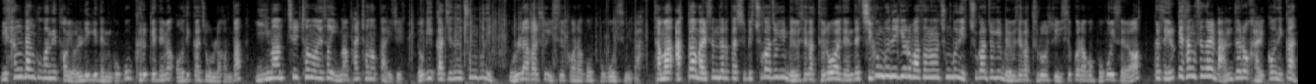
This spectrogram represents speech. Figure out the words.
이 상단 구간이 더 열리게 되는 거고 그렇게 되면 어디까지 올라간다? 27,000원에서 28,000원까지 여기까지는 충분히 올라갈 수 있을 거라고 보고 있습니다. 다만 아까 말씀드렸다시피 추가적인 매수세가 들어와야 되는데 지금 분위기로 봐서는 충분히 추가적인 매수세가 들어올 수 있을 거라고 보고 있어요. 그래서 이렇게 상승을 만들어 갈 거니까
